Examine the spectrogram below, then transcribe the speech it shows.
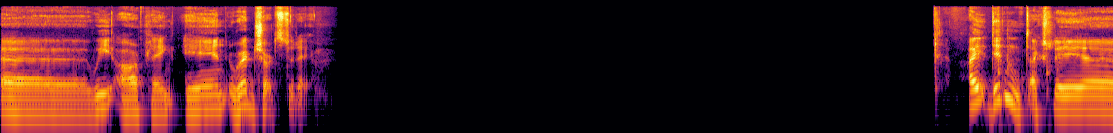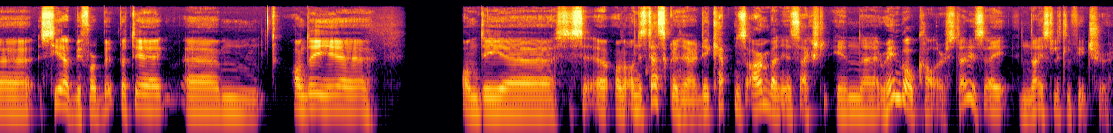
Uh, we are playing in red shirts today. I didn't actually uh, see that before, but, but uh, um, on the uh, on the uh, on, on the stat screen here, the captain's armband is actually in uh, rainbow colors. That is a nice little feature.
